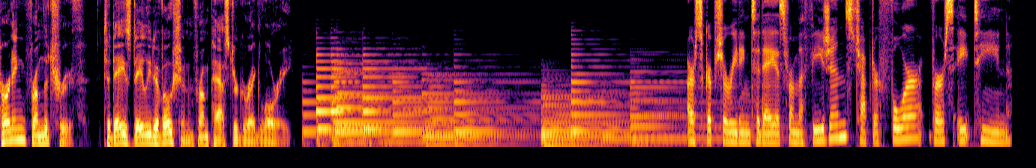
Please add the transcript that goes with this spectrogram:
Turning from the Truth. Today's daily devotion from Pastor Greg Laurie. Our scripture reading today is from Ephesians chapter 4 verse 18.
